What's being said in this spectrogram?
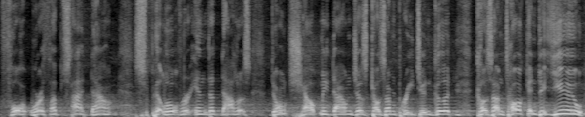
Fort Worth upside down, spill over into Dallas. Don't shout me down just because I'm preaching good, because I'm talking to you,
